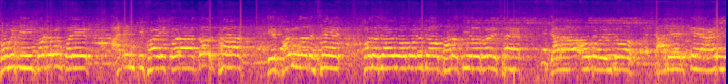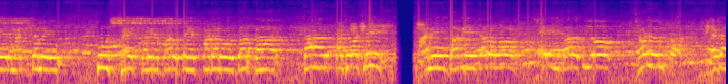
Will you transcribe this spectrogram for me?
কমিটি গঠন করে আইডেন্টিফাই করা দরকার যে বাংলাদেশে কতজন অবৈধ ভারতীয় রয়েছে, যারা অবৈধ তাদেরকে আইনের মাধ্যমে পুষ্পেক করে ভারতে পাঠানো দরকার। তার পাশাপাশি আমি দাবি জানাব, এই ভারতীয় ষড়যন্ত্র, এটা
